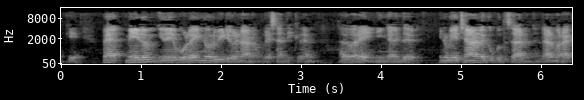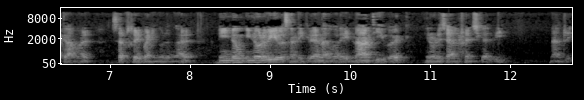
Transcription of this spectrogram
ஓகே மேலும் இதே போல இன்னொரு வீடியோவில் நான் உங்களை சந்திக்கிறேன். அதுவரை நீங்கள் இந்த என்னுடைய சேனலுக்கு புதுசாக இருந்திருந்தால் மறக்காமல் சப்ஸ்கிரைப் பண்ணிக்கொள்ளுங்கள். மீண்டும் இன்னொரு வீடியோ சந்திக்கிறேன். அதுவரை நான் தீபக் என்னுடைய சேனல் ஃப்ரெஞ்ச் கல்வி நன்றி.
